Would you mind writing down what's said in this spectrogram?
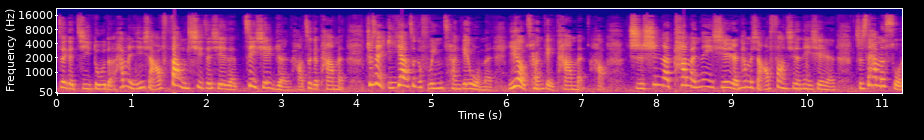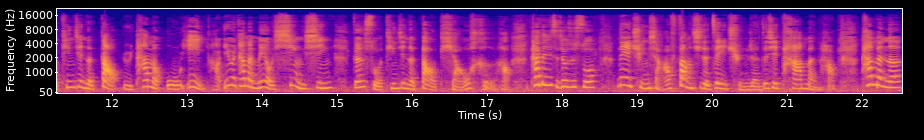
这个基督的，他们已经想要放弃这些的这些人。好，这个他们就是一样，这个福音传给我们，也有传给他们。好，只是呢，他们那些人，他们想要。放弃的那些人，只是他们所听见的道与他们无异，哈，因为他们没有信心跟所听见的道调和，哈。他的意思就是说，那一群想要放弃的这一群人，这些他们，哈，他们呢，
